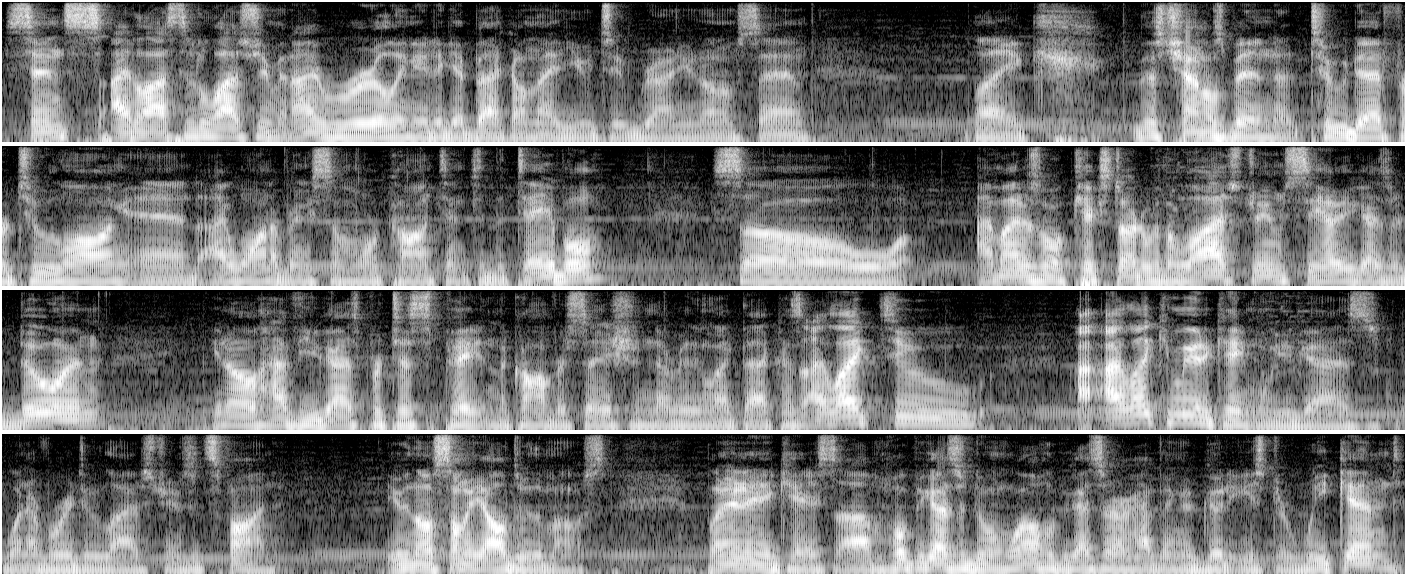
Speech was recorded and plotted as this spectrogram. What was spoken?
since I last did a live stream, and I really need to get back on that YouTube grind, you know what I'm saying? Like, this channel's been too dead for too long, and I want to bring some more content to the table. So, I might as well kickstart it with a live stream, see how you guys are doing. You know, have you guys participate in the conversation and everything like that. Because I like to, I, I like communicating with you guys whenever we do live streams. It's fun, even though some of y'all do the most. But in any case, um, hope you guys are doing well. Hope you guys are having a good Easter weekend.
